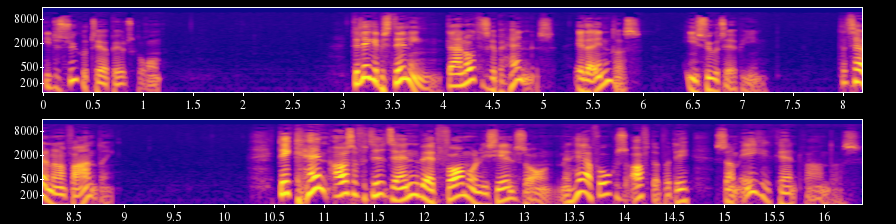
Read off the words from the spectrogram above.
i det psykoterapeutiske rum. Det ligger i bestillingen. Der er noget, der skal behandles eller ændres i psykoterapien. Der taler man om forandring. Det kan også for tid til anden være et formål i sjælsorgen, men her er fokus ofte på det, som ikke kan forandres.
